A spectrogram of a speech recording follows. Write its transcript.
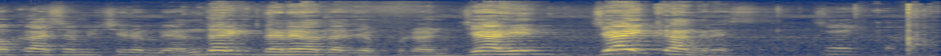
అవకాశం ఇచ్చిన మీ అందరికీ ధన్యవాదాలు చెప్పుకుంటాను జై హింద్ జై కాంగ్రెస్. జై కాంగ్రెస్.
